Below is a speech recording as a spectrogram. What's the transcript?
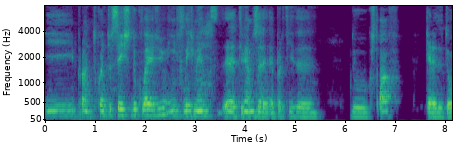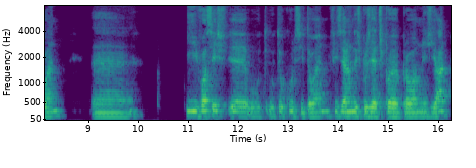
E pronto, quando tu saíste do colégio, infelizmente eh, tivemos a, partida do Gustavo, que era do teu ano, eh, e vocês, eh, o, o teu curso e o teu ano, fizeram dois projetos para, para o homenagear,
